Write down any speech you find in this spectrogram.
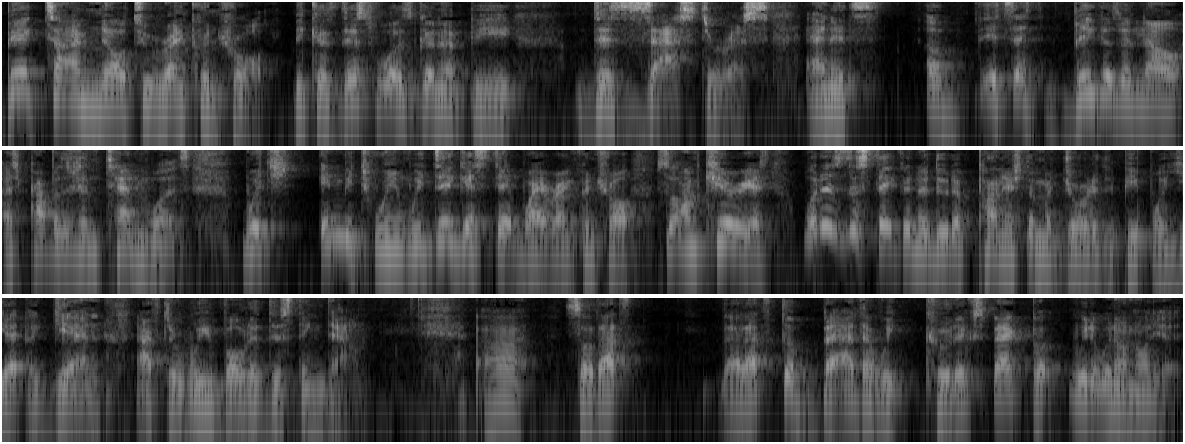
Big time no to rent control because this was gonna be disastrous, and it's a, it's as big as a no as Proposition 10 was, which in between we did get statewide rent control. So I'm curious, what is the state going to do to punish the majority of the people yet again after we voted this thing down? Uh, so that's that's the bad that we could expect, but we, we don't know yet.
